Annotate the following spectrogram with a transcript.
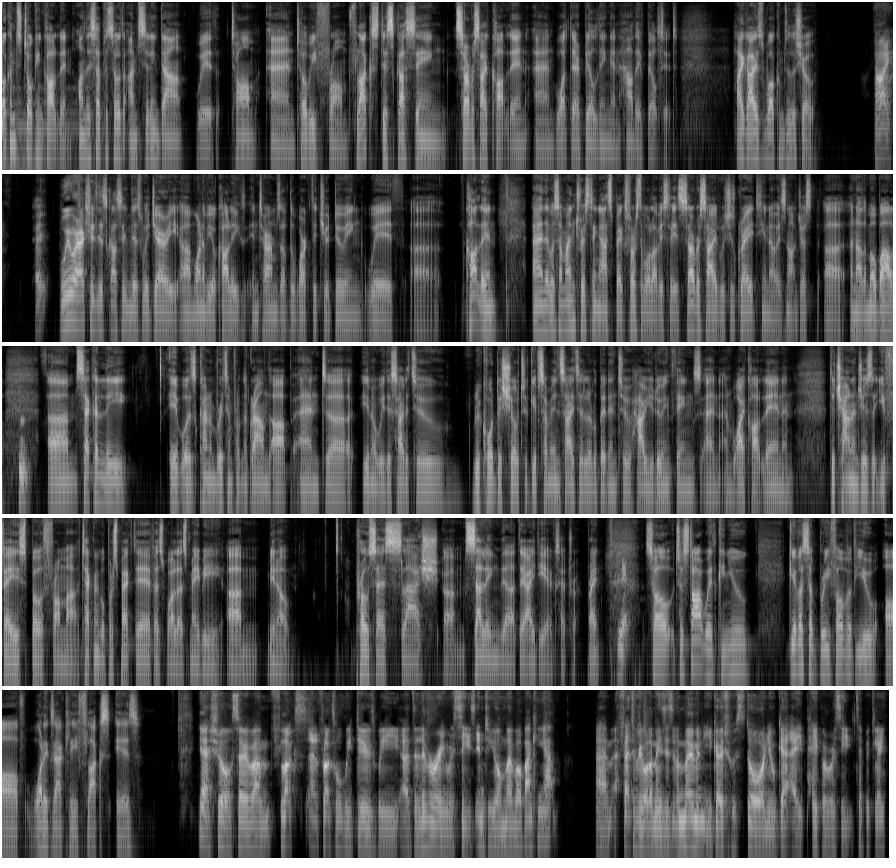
Welcome to Talking Kotlin. On this episode, I'm sitting down with Tom and Toby from Flux discussing server side Kotlin and what they're building and how they've built it. Hi, guys. Welcome to the show. Hi. Hey. We were actually discussing this with Jerry, um, one of your colleagues, in terms of the work that you're doing with uh, Kotlin. And there were some interesting aspects. First of all, obviously, it's server side, which is great. You know, it's not just uh, another mobile. Hmm. Um, secondly, it was kind of written from the ground up, and uh, you know we decided to record this show to give some insight a little bit into how you're doing things and and why Kotlin and the challenges that you face both from a technical perspective as well as maybe um, you know process slash um, selling the the idea etc right? Yeah. So to start with can you give us a brief overview of what exactly flux is yeah, sure. So um, Flux, at Flux, what we do is we are delivering receipts into your mobile banking app. Um, effectively, what that means is at the moment you go to a store and you'll get a paper receipt typically,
